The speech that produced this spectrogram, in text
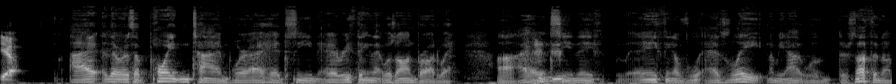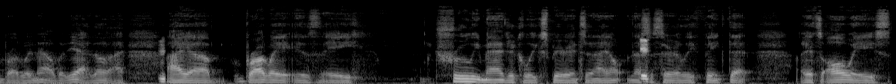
yeah. I there was a point in time where I had seen everything that was on Broadway. Uh, I haven't mm-hmm. seen any, anything of as late. I mean, I, well, there's nothing on Broadway now, but yeah, no, I, I uh, Broadway is a truly magical experience, and I don't necessarily think that it's always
